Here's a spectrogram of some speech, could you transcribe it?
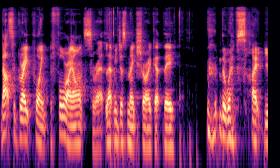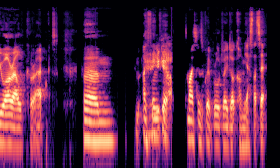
That's a great point. Before I answer it, let me just make sure I get the the website URL correct. Um, I There think it's mysonsaqueerbroadway.com. Yes, that's it.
